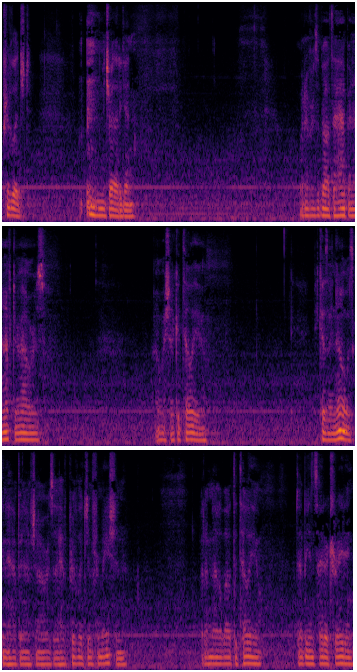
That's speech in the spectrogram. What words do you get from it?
Privileged. Let me try that again. Whatever's about to happen after hours. I wish I could tell you. Because I know what's going to happen after hours. I have privileged information. But I'm not allowed to tell you. That'd be insider trading.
